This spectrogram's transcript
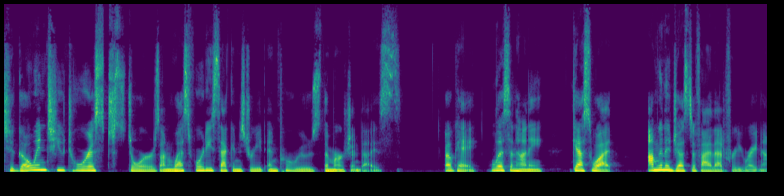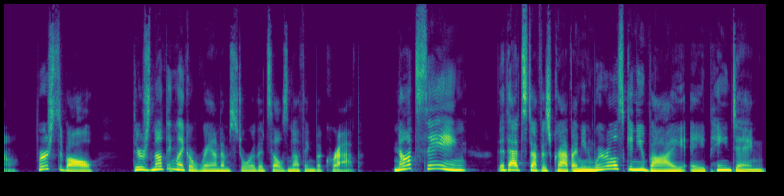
to go into tourist stores on West 42nd Street and peruse the merchandise. Okay, listen, honey, guess what? I'm going to justify that for you right now. First of all, there's nothing like a random store that sells nothing but crap. Not saying that that stuff is crap. I mean, where else can you buy a painting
